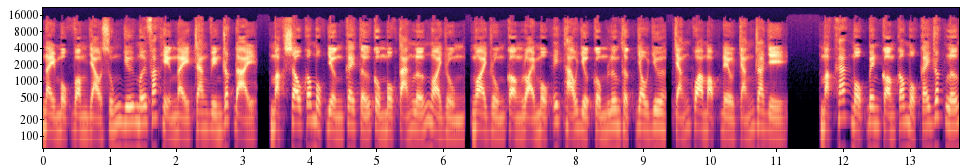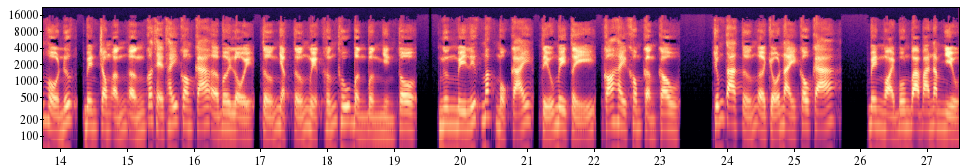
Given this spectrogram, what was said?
Này một vòng dạo xuống dưới mới phát hiện này trang viên rất đại, Mặt sau có một rừng cây tử cùng một tảng lớn ngoài ruộng, ngoài ruộng còn loại một ít thảo dược cùng lương thực dâu dưa, chẳng qua mọc đều chẳng ra gì. Mặt khác một bên còn có một cái rất lớn hồ nước, bên trong ẩn ẩn có thể thấy con cá ở bơi lội, tưởng nhật tưởng nguyệt hứng thú bừng bừng nhìn tô. Ngưng mi liếc mắt một cái, tiểu mi tỷ có hay không cần câu? Chúng ta tưởng ở chỗ này câu cá. Bên ngoài buôn ba ba năm nhiều,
